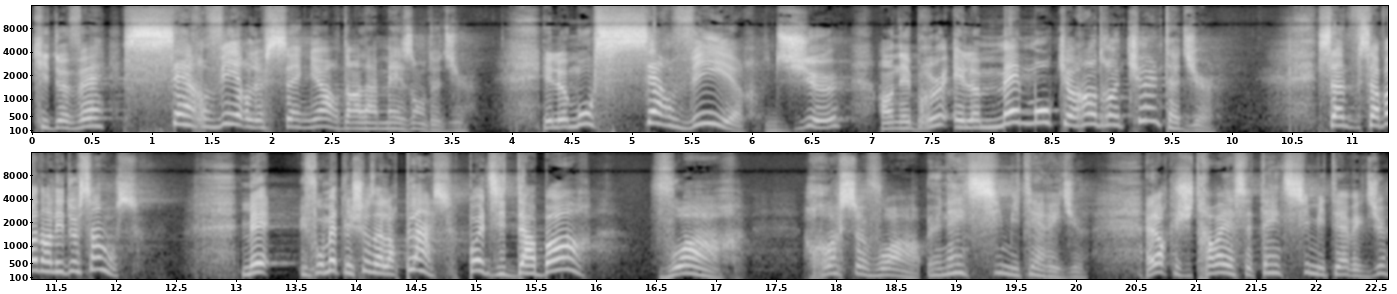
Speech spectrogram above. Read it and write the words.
qui devaient servir le Seigneur dans la maison de Dieu. Et le mot servir Dieu en hébreu est le même mot que rendre un culte à Dieu. Ça, ça va dans les deux sens. Mais il faut mettre les choses à leur place. Paul dit d'abord voir, recevoir une intimité avec Dieu. Alors que je travaille à cette intimité avec Dieu,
